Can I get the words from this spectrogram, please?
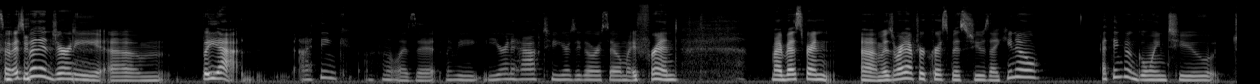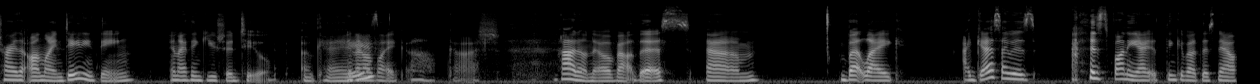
so it's been a journey um but yeah i think what was it maybe a year and a half two years ago or so my friend my best friend um, it was right after christmas she was like you know i think i'm going to try the online dating thing and i think you should too Okay. And I was like, oh gosh, I don't know about this. Um, but like, I guess I was, it's funny. I think about this now.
